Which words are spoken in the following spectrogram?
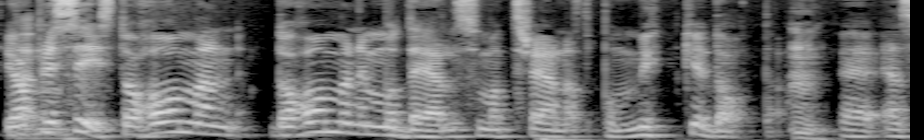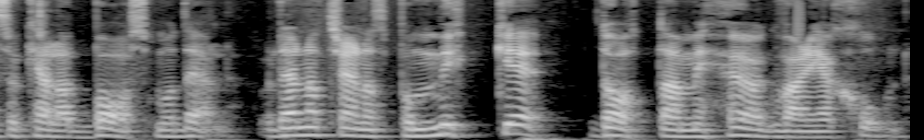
Ja Den- precis, då har, man, då har man en modell som har tränats på mycket data. Mm. Eh, en så kallad basmodell. Och den har tränats på mycket data med hög variation.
